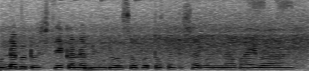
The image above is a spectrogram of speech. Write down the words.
पुन्हा भेटू एका नवीन व्हिडिओसोबत तोपर्यंत सर्वांना बाय बाय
